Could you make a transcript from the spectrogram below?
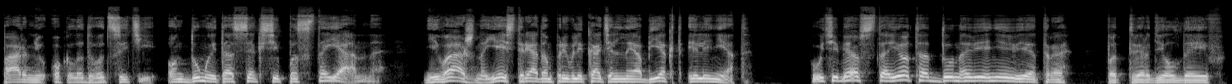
парню около 20, он думает о сексе постоянно. Неважно, есть рядом привлекательный объект или нет. «У тебя встает от дуновения ветра», — подтвердил Дэйв.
